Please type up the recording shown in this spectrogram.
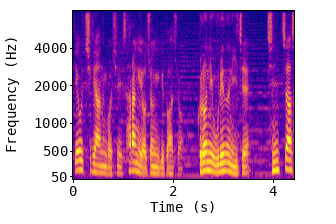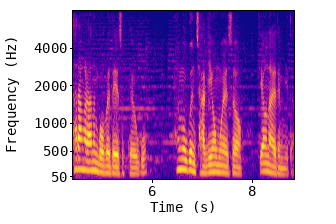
깨우치게 하는 것이 사랑의 여정이기도 하죠. 그러니 우리는 이제 진짜 사랑을 하는 법에 대해서 배우고 해묵은 자기 혐오에서 깨어나야 됩니다.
